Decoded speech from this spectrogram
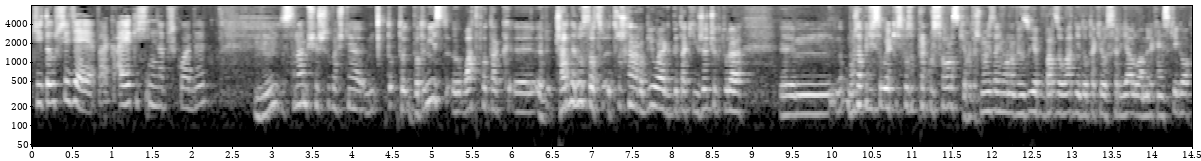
Czyli to już się dzieje, tak? A jakieś inne przykłady? Mhm. Zastanawiam się jeszcze właśnie, to, to, bo to nie jest łatwo tak. E, czarne lustro troszkę narobiło jakby takich rzeczy, które no, można powiedzieć są w jakiś sposób prekursorskie, chociaż moim zdaniem ono nawiązuje bardzo ładnie do takiego serialu amerykańskiego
